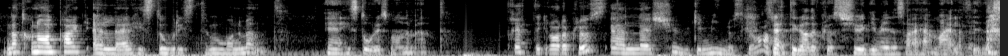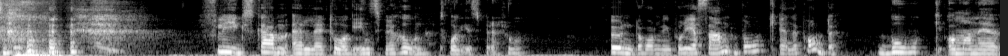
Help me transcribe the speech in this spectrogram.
Nationalpark eller historiskt monument? Eh, historiskt monument. 30 grader plus eller 20 minusgrader? 30 grader plus 20 minus har jag hemma hela tiden. Flygskam eller tåginspiration? tåginspiration. Underhållning på resan, bok eller podd? Bok om man är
